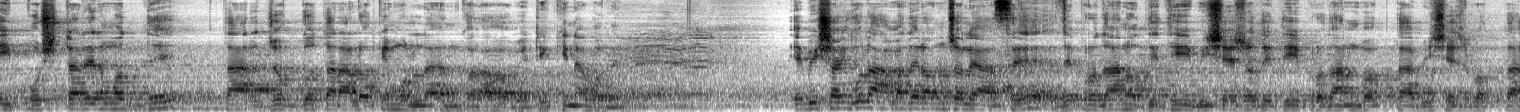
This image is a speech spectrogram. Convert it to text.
এই পোস্টারের মধ্যে তার যোগ্যতার আলোকে মূল্যায়ন করা হবে, ঠিক কিনা বলেন? এ বিষয়গুলো আমাদের অঞ্চলে আছে, যে প্রধান অতিথি, বিশেষ অতিথি, প্রধান বক্তা, বিশেষ বক্তা,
